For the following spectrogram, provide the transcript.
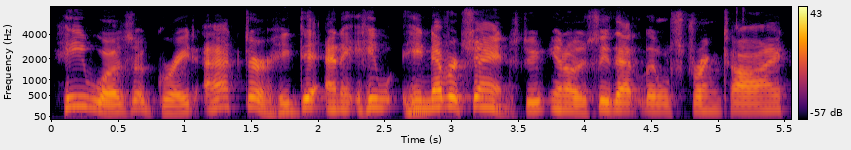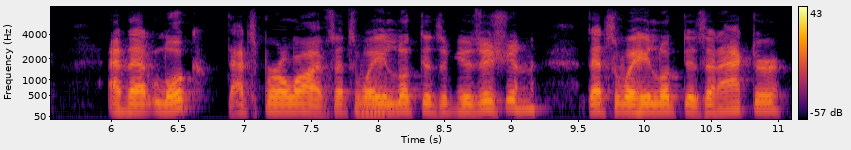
he was a great actor. He did, and he he never changed. You, you know, you see that little string tie and that look. That's Burl Ives. That's the way he looked as a musician. That's the way he looked as an actor.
